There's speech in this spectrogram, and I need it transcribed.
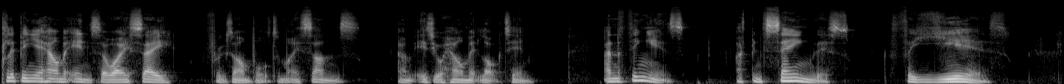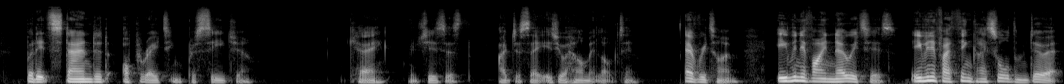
clipping your helmet in. So, I say, for example, to my sons, um, is your helmet locked in? And the thing is, I've been saying this for years, but it's standard operating procedure. Okay, which is just, I just say, is your helmet locked in? Every time. Even if I know it is, even if I think I saw them do it,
